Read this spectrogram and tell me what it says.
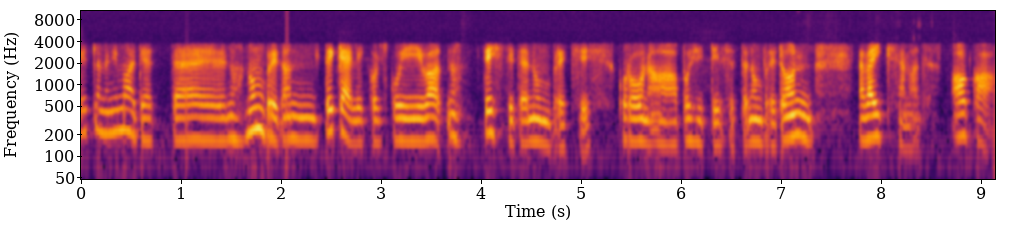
ütleme niimoodi, et eh, noh, numbrid on tegelikult, kui vaat-, noh, testide numbrid siis, koroona positiivsete numbrid on väiksemad, aga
